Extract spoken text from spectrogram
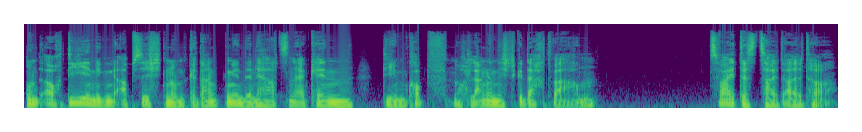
und auch diejenigen Absichten und Gedanken in den Herzen erkennen, die im Kopf noch lange nicht gedacht waren. Zweites Zeitalter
